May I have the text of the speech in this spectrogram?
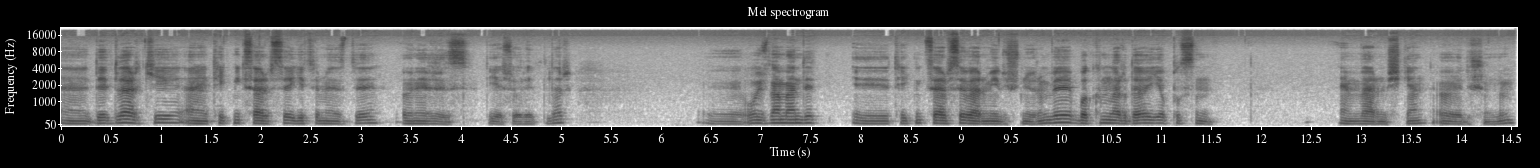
Ee, dediler ki hani teknik servise getirmenizi öneririz diye söylediler. Ee, o yüzden ben de e, teknik servise vermeyi düşünüyorum ve bakımları da yapılsın hem vermişken öyle düşündüm.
